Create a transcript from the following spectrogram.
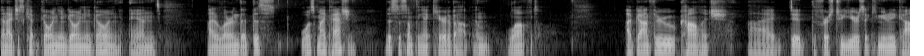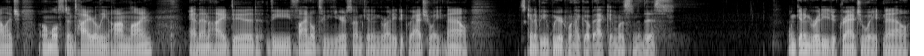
and I just kept going and going and going. And I learned that this was my passion. This is something I cared about and loved. I've gone through college. I did the first two years at community college almost entirely online. And then I did the final two years. I'm getting ready to graduate now. It's going to be weird when I go back and listen to this. I'm getting ready to graduate now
